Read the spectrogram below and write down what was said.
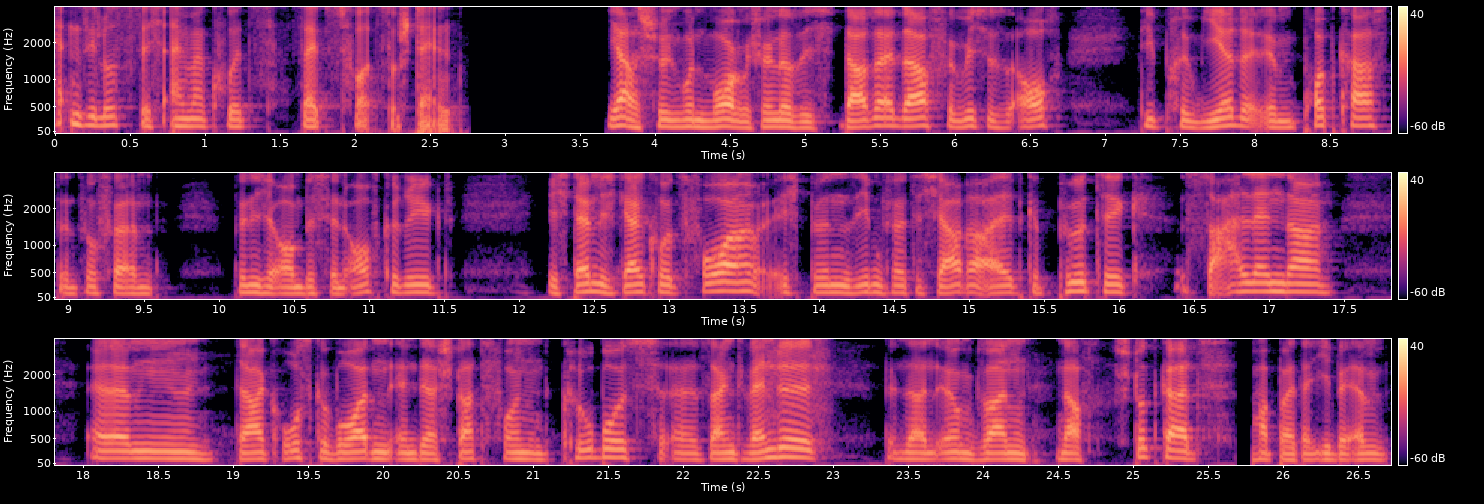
Hätten Sie Lust, sich einmal kurz selbst vorzustellen? Ja, schönen guten Morgen. Schön, dass ich da sein darf. Für mich ist auch die Premiere im Podcast. Insofern bin ich auch ein bisschen aufgeregt. Ich stelle mich gern kurz vor. Ich bin 47 Jahre alt, gebürtig Saarländer, ähm, da groß geworden in der Stadt von Klobus, äh, St. Wendel. Bin dann irgendwann nach Stuttgart, habe bei der IBM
